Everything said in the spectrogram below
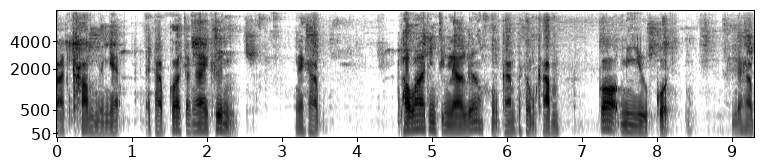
อ่านคำอย่างเงี้ยนะครับก็จะง่ายขึ้นนะครับ เพราะว่าจริงๆแล้วเรื่องของการผสมคำก็มีอยู่กฎนะครับ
